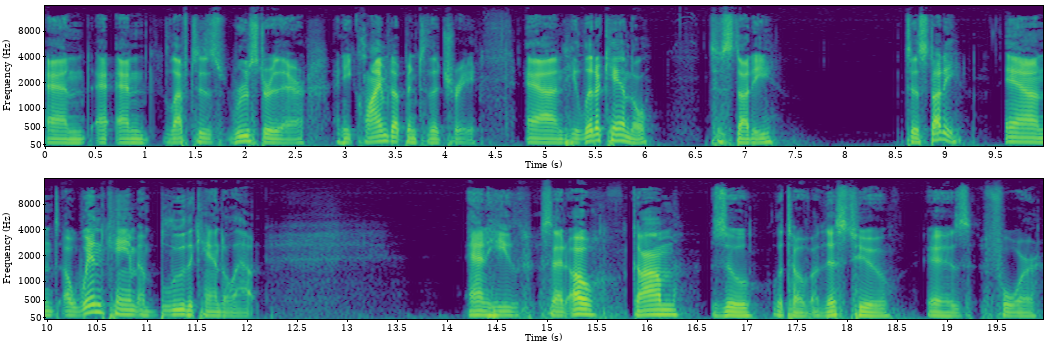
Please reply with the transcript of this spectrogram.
and and left his rooster there and he climbed up into the tree and he lit a candle to study to study and a wind came and blew the candle out and he said oh gam zu latova. This too is for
